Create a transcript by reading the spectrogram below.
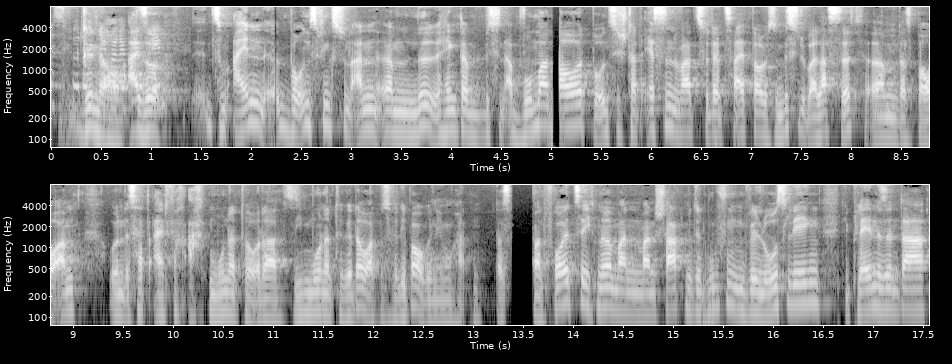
ist? Für das genau, also zum einen, bei uns fing es schon an, ähm, ne, hängt da ein bisschen ab, wo man baut. Bei uns die Stadt Essen war zu der Zeit, glaube ich, so ein bisschen überlastet, ähm, das Bauamt. Und es hat einfach acht Monate oder sieben Monate gedauert, bis wir die Baugenehmigung hatten. Das man freut sich, ne? man, man scharrt mit den Hufen und will loslegen. Die Pläne sind da,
